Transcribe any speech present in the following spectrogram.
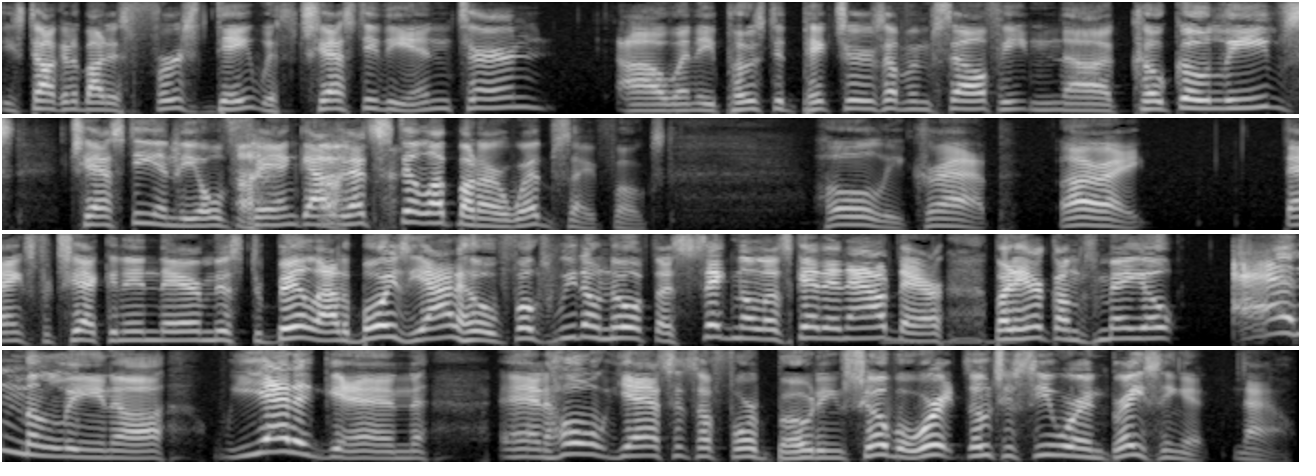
he's talking about his first date with Chesty the intern uh, when he posted pictures of himself eating uh, cocoa leaves. Chesty and the old fan guy. That's still up on our website, folks. Holy crap. All right. Thanks for checking in there, Mr. Bill out of Boise, Idaho. Folks, we don't know if the signal is getting out there, but here comes Mayo and Melina yet again. And oh, yes, it's a foreboding show, but we're, don't you see we're embracing it now?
